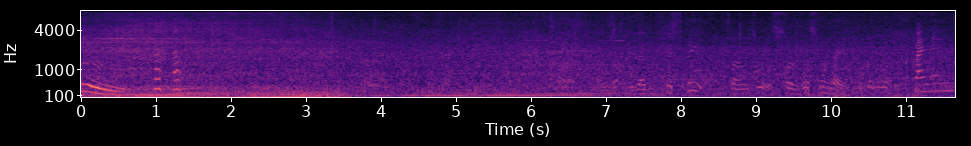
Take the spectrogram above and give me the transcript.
Ooh. So, so what's your name? My name.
